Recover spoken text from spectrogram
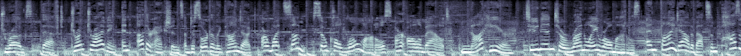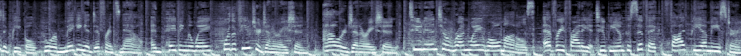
Drugs, theft, drunk driving, and other actions of disorderly conduct are what some so called role models are all about. Not here. Tune in to Runway Role Models and find out about some positive people who are making a difference now and paving the way for the future generation. Our generation. Tune in to Runway Role Models every Friday at 2 p.m. Pacific, 5 p.m. Eastern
